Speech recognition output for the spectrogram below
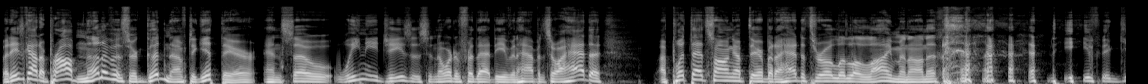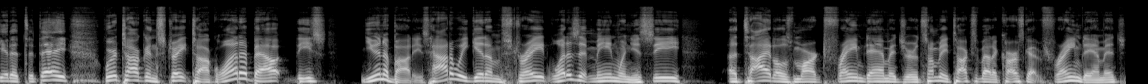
but he's got a problem. None of us are good enough to get there. And so we need Jesus in order for that to even happen. So I had to I put that song up there, but I had to throw a little alignment on it to even get it. Today, we're talking straight talk. What about these unibodies? How do we get them straight? What does it mean when you see a title's marked frame damage or somebody talks about a car's got frame damage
